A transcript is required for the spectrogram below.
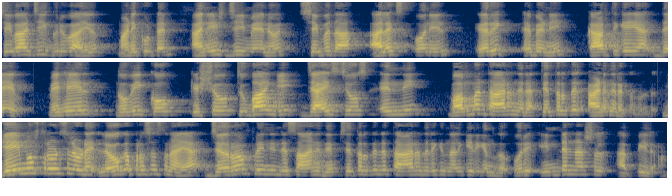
Shivaji Guruvayoor Manikuttan Aneesh G Menon Shivada Alex O'Nell Eriq Ebouaney Karthikeya Dev Mikhail Novikov Kishore Shubhangi Jaise Jose എന്നീ വമ്പൻ താരനിര ചിത്രത്തിൽ അണിനിരക്കുന്നുണ്ട്. ഗെയിം ഓഫ് ത്രോൺസിലൂടെ ലോക പ്രശസ്തനായ ജെറോം ഫ്ലിനിന്റെ സാന്നിധ്യം ചിത്രത്തിന്റെ താരനിരയ്ക്ക് നൽകിയിരിക്കുന്നത് ഒരു ഇന്റർനാഷണൽ അപ്പീലാണ്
